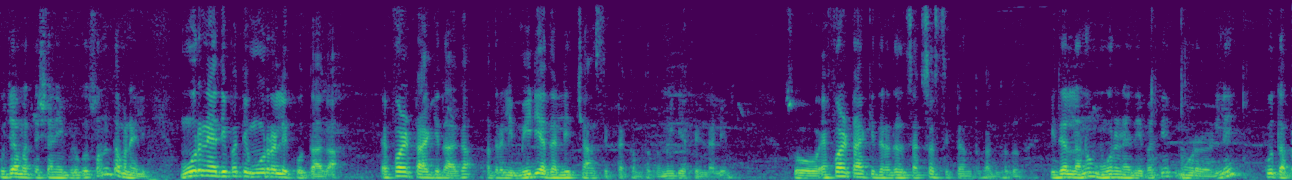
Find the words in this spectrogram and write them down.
ಕುಜ ಮತ್ತು ಶನಿ ಇಬ್ಬರಿಗೂ ಸ್ವಂತ ಮನೆಯಲ್ಲಿ. ಮೂರನೇ ಅಧಿಪತಿ ಮೂರರಲ್ಲಿ ಕೂತಾಗ ಎಫರ್ಟ್ ಹಾಕಿದಾಗ ಅದರಲ್ಲಿ ಮೀಡಿಯಾದಲ್ಲಿ ಚಾನ್ಸ್ ಸಿಗ್ತಕ್ಕಂಥದ್ದು ಮೀಡಿಯಾ ಫೀಲ್ಡಲ್ಲಿ ಸೊ ಎಫರ್ಟ್ ಹಾಕಿದರೆ ಅದರಲ್ಲಿ ಸಕ್ಸಸ್ ಸಿಗ್ತಕ್ಕಂಥದ್ದು. ಇದೆಲ್ಲನೂ ಮೂರನೇ ಅಧಿಪತಿ ಮೂರರಲ್ಲಿ ಕೂತಾಗ.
